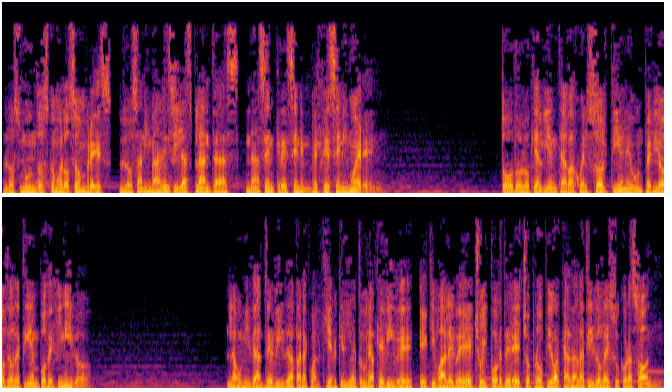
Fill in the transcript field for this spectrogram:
los mundos como los hombres, los animales y las plantas, nacen, crecen, envejecen y mueren. Todo lo que alienta bajo el sol tiene un periodo de tiempo definido. La unidad de vida para cualquier criatura que vive, equivale de hecho y por derecho propio a cada latido de su corazón.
